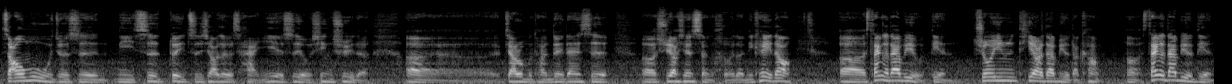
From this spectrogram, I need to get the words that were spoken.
招募，就是你是对直销这个产业是有兴趣的，呃，加入我们团队，但是呃需要先审核的，你可以到呃三个 W 点 jointrw.com 啊，三个 W 点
